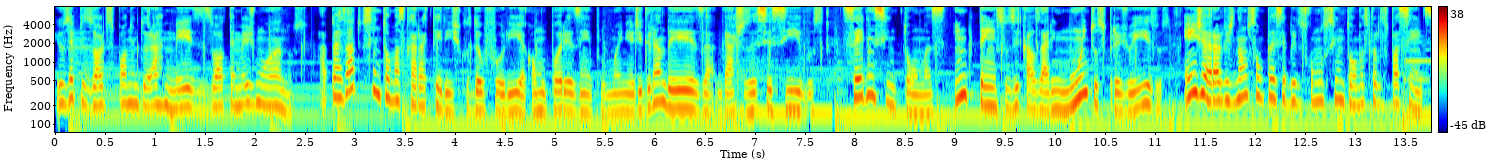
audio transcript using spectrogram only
e os episódios podem durar meses ou até mesmo anos. Apesar dos sintomas característicos da euforia, como por exemplo mania de grandeza, gastos excessivos, serem sintomas intensos e causarem muitos prejuízos, em geral eles não são percebidos como sintomas pelos pacientes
